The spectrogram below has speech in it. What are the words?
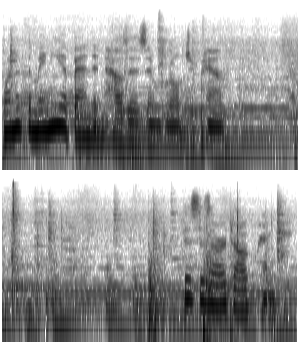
one of the many abandoned houses in rural Japan. This is our dog Pancake.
